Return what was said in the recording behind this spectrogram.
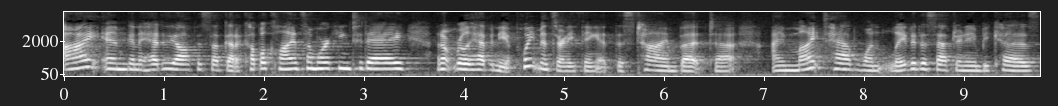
I am gonna head to the office. I've got a couple clients I'm working today. I don't really have any appointments or anything at this time, but uh, I might have one later this afternoon because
